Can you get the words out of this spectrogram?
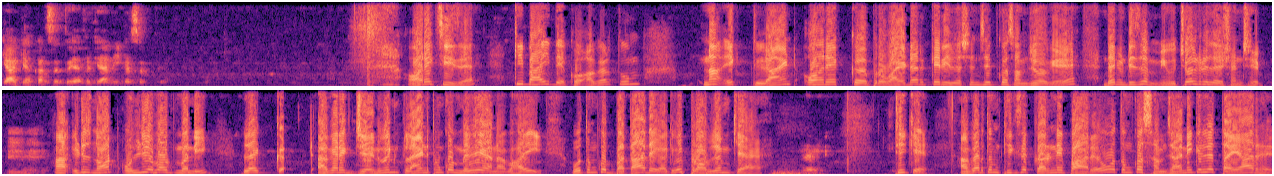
क्या क्या कर सकते हो या फिर क्या नहीं कर सकते और एक चीज़ है कि भाई देखो अगर तुम ना एक क्लाइंट और एक प्रोवाइडर के रिलेशनशिप को समझोगे then it is a mutual relationship it is not only about money like अगर एक जेन्युइन क्लाइंट तुमको मिलेगा ना भाई वो तुमको बता देगा कि भाई प्रॉब्लम क्या है। ठीक है? अगर तुम ठीक से कर नहीं पा रहे हो वो तुमको समझाने के लिए तैयार है।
